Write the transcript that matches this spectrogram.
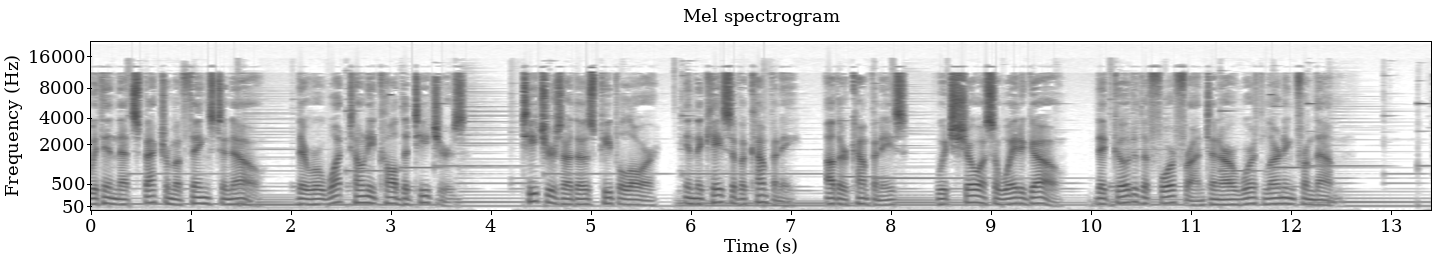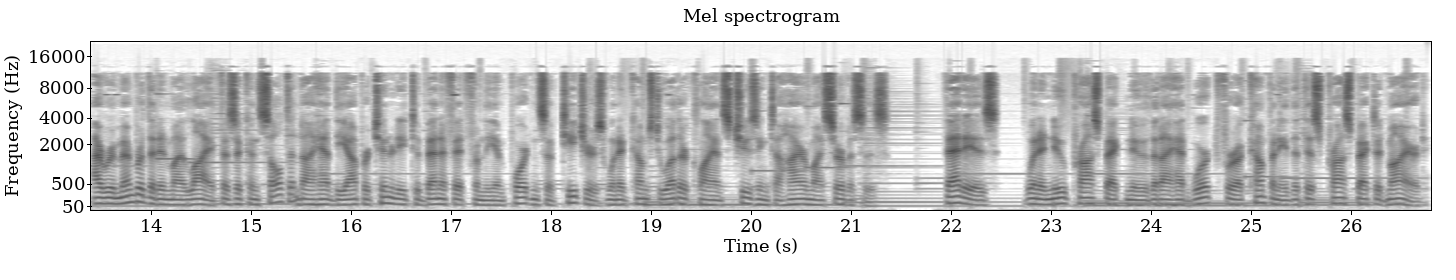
within that spectrum of things to know, there were what Tony called the teachers. Teachers are those people, or, in the case of a company, other companies, which show us a way to go, that go to the forefront and are worth learning from them. I remember that in my life as a consultant, I had the opportunity to benefit from the importance of teachers when it comes to other clients choosing to hire my services. That is, when a new prospect knew that I had worked for a company that this prospect admired,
